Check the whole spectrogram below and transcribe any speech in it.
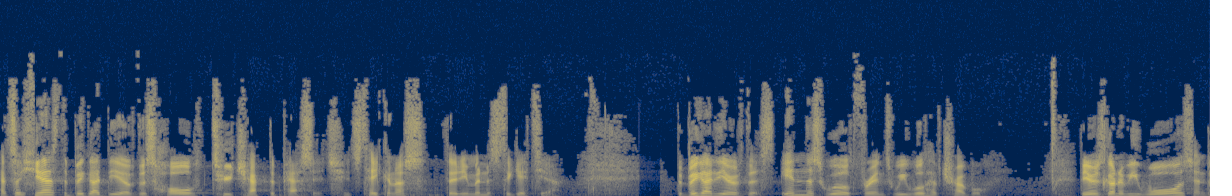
And so here's the big idea of this whole two chapter passage. It's taken us 30 minutes to get here. The big idea of this in this world, friends, we will have trouble. There's going to be wars and,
